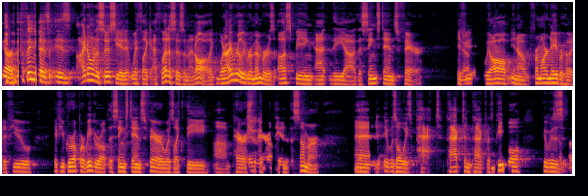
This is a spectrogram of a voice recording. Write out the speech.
the thing is, is I don't associate it with like athleticism at all. Like what I really remember is us being at the uh, the St. Stan's Fair. If yeah. you, we all, you know, from our neighborhood, if you if you grew up where we grew up, the St. Stan's Fair was like the um, parish fair at the end of the summer, and it was always packed, packed and packed with people. It was a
